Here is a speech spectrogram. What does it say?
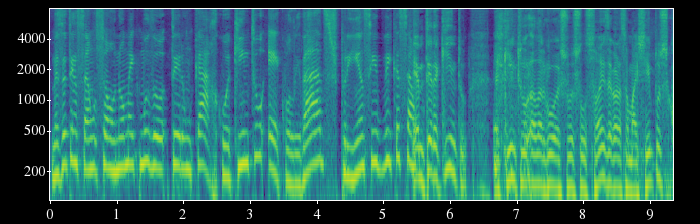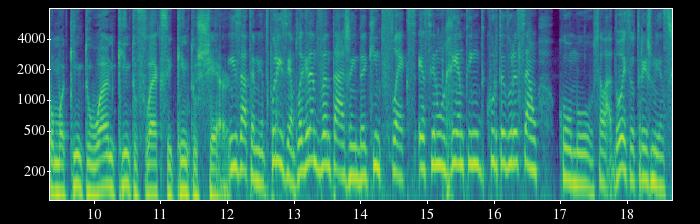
Mas atenção, só o nome é que mudou. Ter um carro com a Quinto é qualidade, experiência e dedicação. É meter a Quinto. A Quinto alargou as suas soluções, agora são mais simples, como a Quinto One, Quinto Flex e Quinto Share. Exatamente. Por exemplo, a grande vantagem da Quinto Flex é ser um renting de curta duração, como, sei lá, dois ou três meses.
